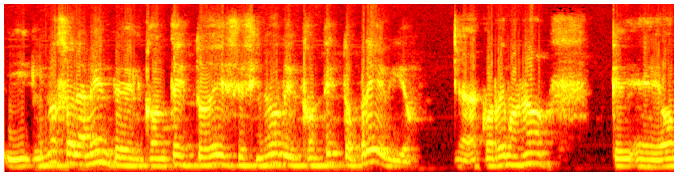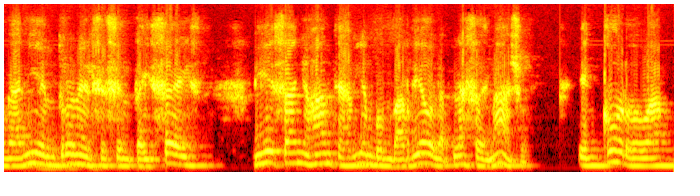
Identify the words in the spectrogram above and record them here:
y, no solamente del contexto ese, sino del contexto previo. Acordémonos que eh, Onganí entró en el 66, 10 años antes habían bombardeado la Plaza de Mayo. En Córdoba,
